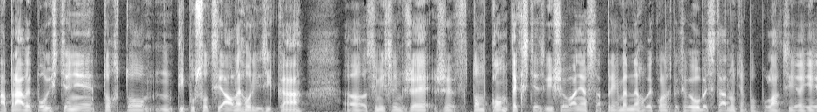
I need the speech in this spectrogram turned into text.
a práve poistenie tohto hm, typu sociálneho rizika si myslím, že, že v tom kontexte zvyšovania sa priemerného veku, respektíve vôbec starnutia populácie je,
